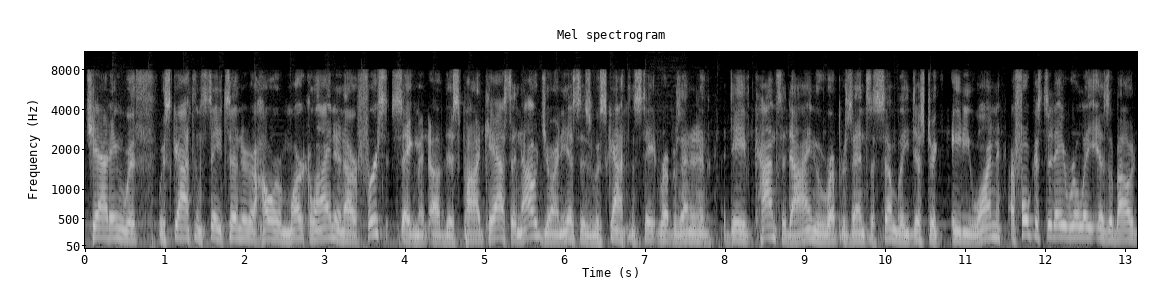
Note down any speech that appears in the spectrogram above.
chatting with Wisconsin State Senator Howard Marklein in our first segment of this podcast. And now joining us is Wisconsin State Representative Dave Considine, who represents Assembly District 81. Our focus today really is about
